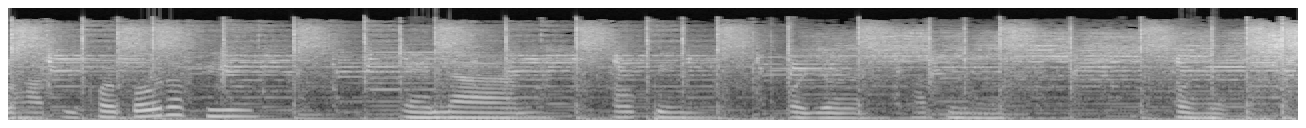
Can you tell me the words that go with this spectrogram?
So happy for both of you and um, hoping for your happiness forever.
